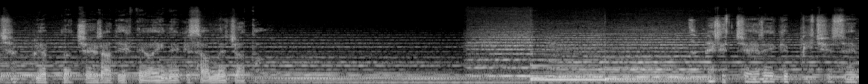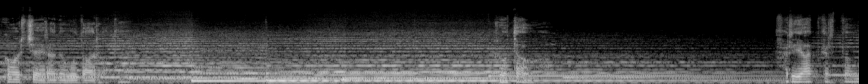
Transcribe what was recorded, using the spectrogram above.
जब भी अपना चेहरा देखने आईने के सामने जाता हूँ तो मेरे चेहरे के पीछे से एक और चेहरा नमूदार होता है। फरियाद करता हूँ।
